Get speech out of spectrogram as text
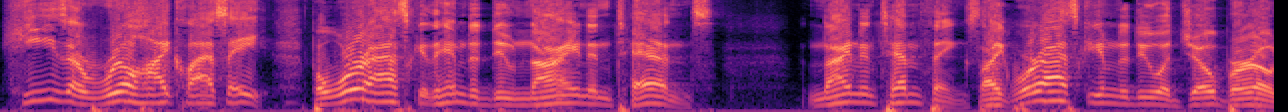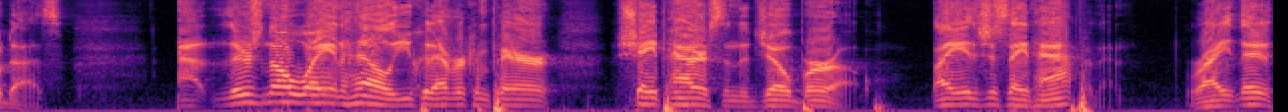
He's a real high class eight, but we're asking him to do nine and tens, nine and ten things. Like we're asking him to do what Joe Burrow does. Uh, there's no way in hell you could ever compare Shea Patterson to Joe Burrow. Like it just ain't happening, right? There,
